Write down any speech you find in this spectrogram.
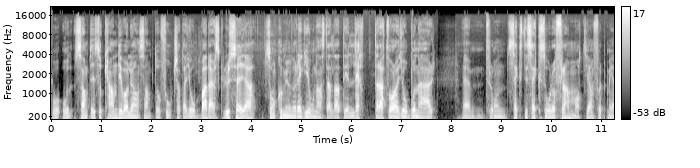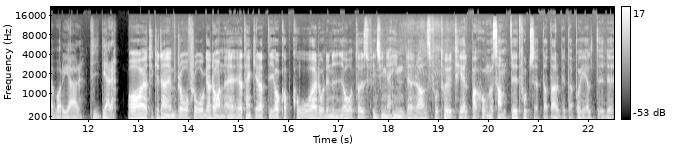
och, och, samtidigt så kan det vara lönsamt att fortsätta jobba där. Skulle du säga som kommun och regionanställda att det är lättare att vara jobbonär eh, från 66 år och framåt jämfört med vad det är tidigare? Ja, jag tycker det är en bra fråga Dan. Eh, jag tänker att i Jakob KR, då, det nya avtalet, så finns ju inga hinder alls för att ta ut hel pension och samtidigt fortsätta att arbeta på heltid.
